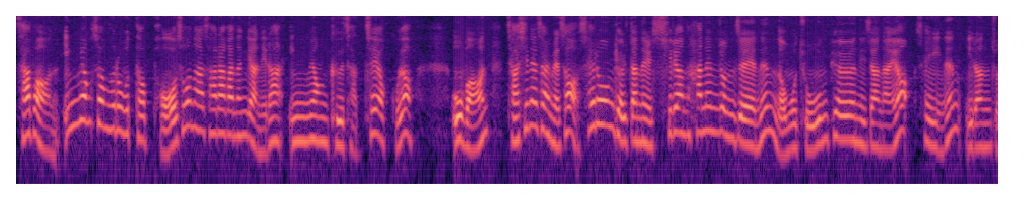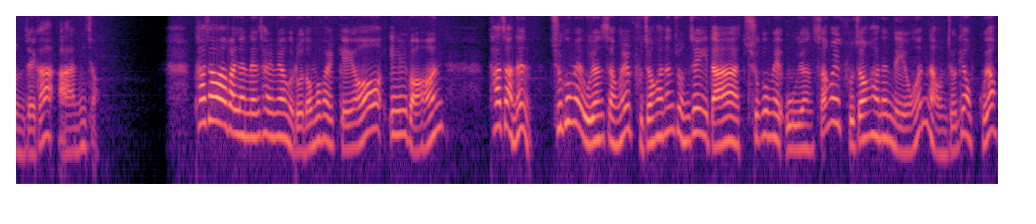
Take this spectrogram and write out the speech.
4번. 익명성으로부터 벗어나 살아가는 게 아니라 익명 그 자체였고요. 5번. 자신의 삶에서 새로운 결단을 실현하는 존재는 너무 좋은 표현이잖아요. 세인은 이런 존재가 아니죠. 타자와 관련된 설명으로 넘어갈게요. 1번. 타자는 죽음의 우연성을 부정하는 존재이다. 죽음의 우연성을 부정하는 내용은 나온 적이 없고요.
